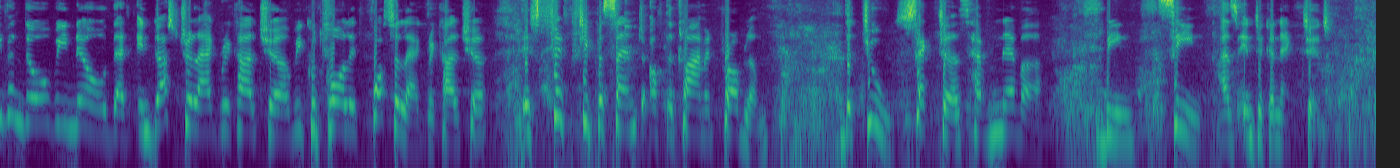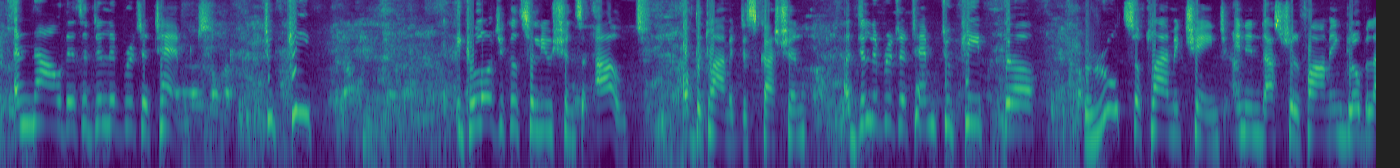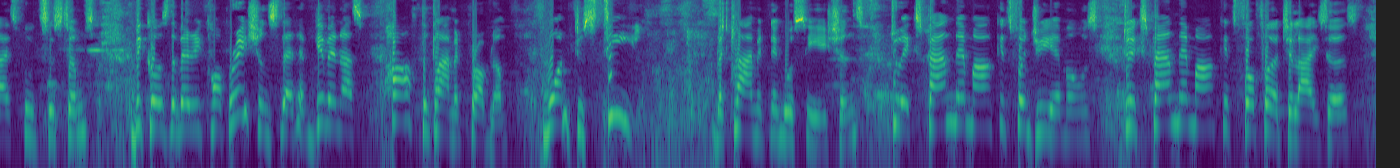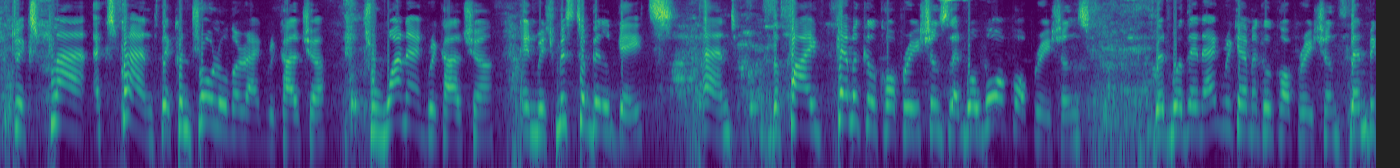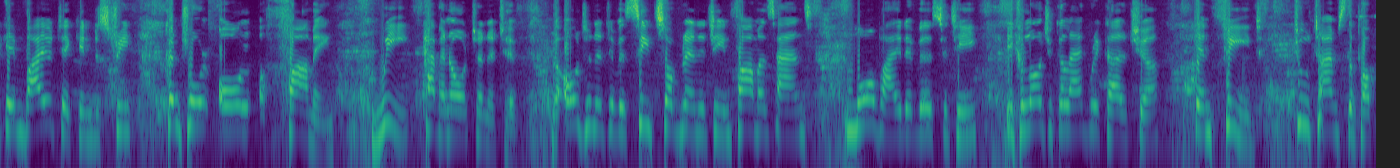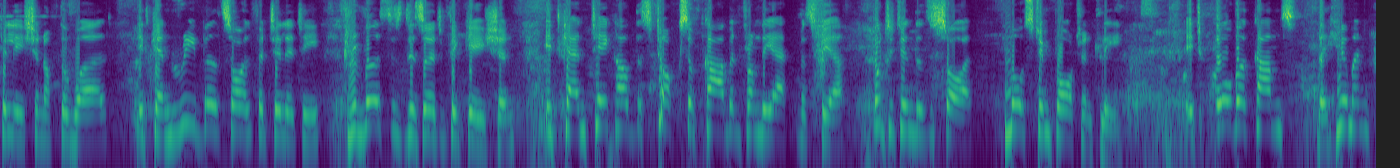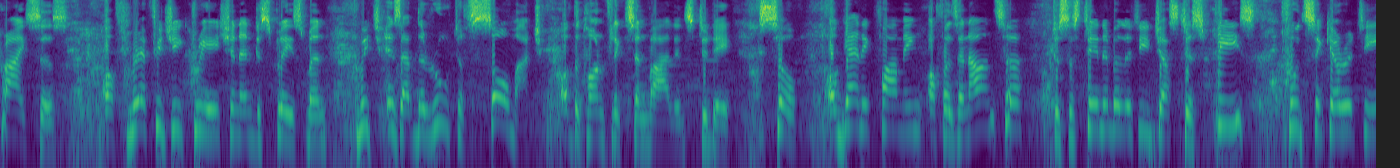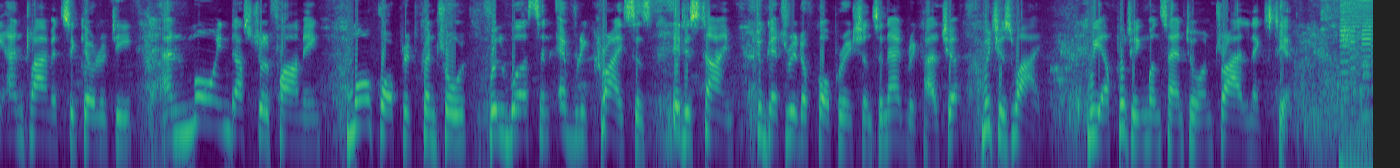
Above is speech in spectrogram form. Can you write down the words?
even though we know that industrial agriculture, we could call it fossil agriculture, is 50% of the climate problem, the two sectors have never been seen as interconnected. And now there's a deliberate attempt to keep ecological solutions out of the climate discussion, a deliberate attempt to keep the roots of climate change in industrial farming, globalized food systems, because the very corporations that have given us half the climate problem want to steal the climate negotiations to expand their markets for GMOs, to expand their markets for fertilizers, to expand, expand their control over agriculture through one agriculture in which Mr. Bill Gates and the five chemical corporations that were war corporations, that were then agrochemical corporations, then became biotech industry, control all of farming. We have an alternative. The alternative is seed sovereignty in farmers' hands, more biodiversity, ecological agriculture can feed two times the population of the world. It can rebuild soil fertility, reverses desertification, it can take out the stocks of carbon from the atmosphere, put it into the soil, most importantly, it overcomes the human crisis of refugee creation and displacement, which is at the root of so much of the conflicts and violence today. So, organic farming offers an answer to sustainability, justice, peace, food security, and climate security. And more industrial farming, more corporate control will worsen every crisis. It is time to get rid of corporations in agriculture, which is why we are putting Monsanto on trial next year.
